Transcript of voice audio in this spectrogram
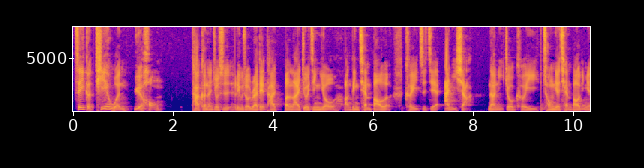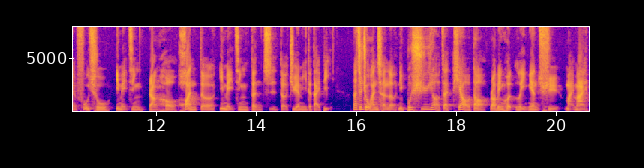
这个贴文越红，它可能就是，例如说 Reddit，它本来就已经有绑定钱包了，可以直接按一下，那你就可以从你的钱包里面付出一美金，然后换得一美金等值的 GME 的代币，那这就完成了，你不需要再跳到 Robinhood 里面去买卖，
